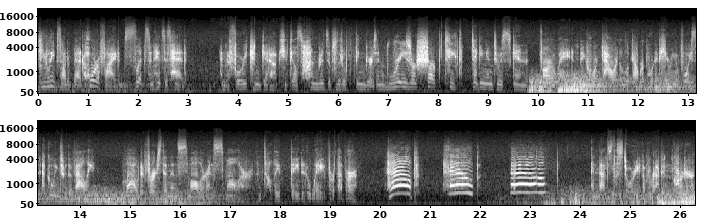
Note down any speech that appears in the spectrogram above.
He leaps out of bed, horrified, slips and hits his head. And before he can get up, he feels hundreds of little fingers and razor sharp teeth digging into his skin. Far away in Bighorn Tower, the lookout reported hearing a voice echoing through the valley. Loud at first, and then smaller and smaller until they faded away forever. Help! Help! Help! And that's the story of Raccoon Carter.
